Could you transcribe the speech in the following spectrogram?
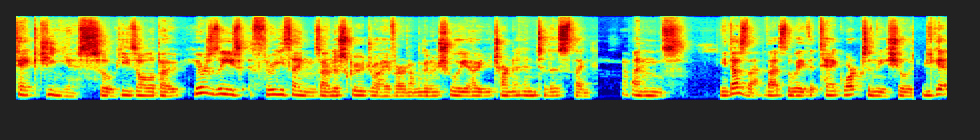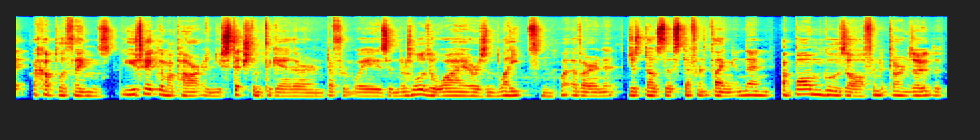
tech genius. So he's all about here's these three things and a screwdriver, and I'm going to show you how you turn it into this thing. And he does that. That's the way that tech works in these shows. You get a couple of things, you take them apart and you stitch them together in different ways, and there's loads of wires and lights and whatever, and it just does this different thing. And then a bomb goes off, and it turns out the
